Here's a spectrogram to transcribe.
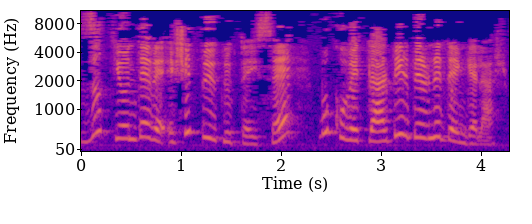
zıt yönde ve eşit büyüklükte ise bu kuvvetler birbirini dengeler.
